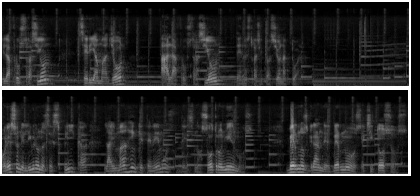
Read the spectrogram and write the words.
y la frustración sería mayor a la frustración de nuestra situación actual. Por eso en el libro nos explica la imagen que tenemos de nosotros mismos vernos grandes, vernos exitosos,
